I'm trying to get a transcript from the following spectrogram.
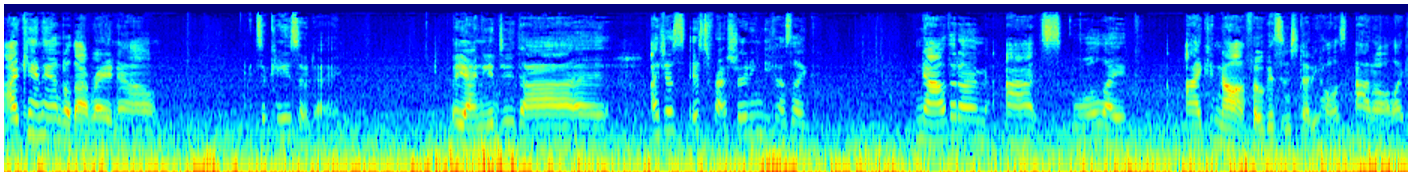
I can't handle that right now. It's a queso day. But yeah, I need to do that. I just, it's frustrating because like now that I'm at school, like I cannot focus in study halls at all. Like,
